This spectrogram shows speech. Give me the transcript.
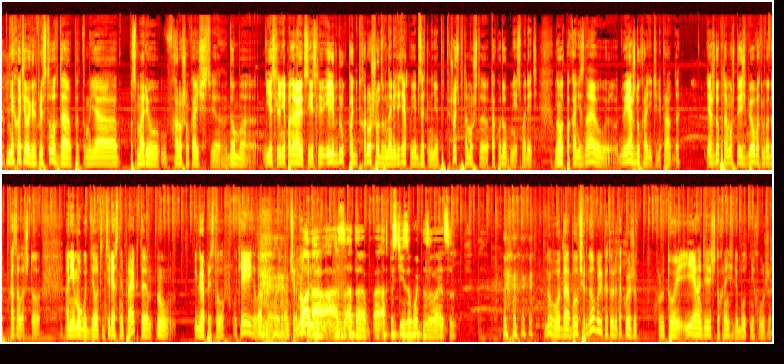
Мне хватило Игры Престолов, да, поэтому я посмотрю в хорошем качестве дома. Если мне понравится, если или вдруг пойдут хорошие отзывы на медиатеку, я обязательно на нее подпишусь, потому что так удобнее смотреть. Но вот пока не знаю, ну я жду Хранителей, правда. Я жду, потому что HBO в этом году показала, что они могут делать интересные проекты. Ну, Игра Престолов, окей, ладно, там Чернобыль. был. Ладно, а, это, э, отпусти и забудь называется. Ну вот, да, был Чернобыль, который такой же крутой, и я надеюсь, что Хранители будут не хуже.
